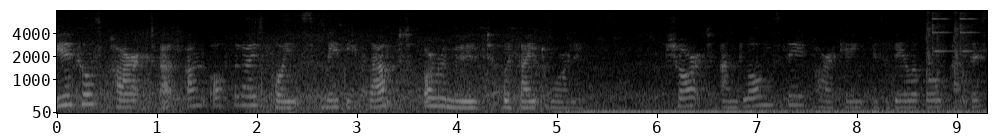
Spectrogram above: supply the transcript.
Vehicles parked at unauthorised points may be clamped or removed without warning. Short and long stay parking is available at this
